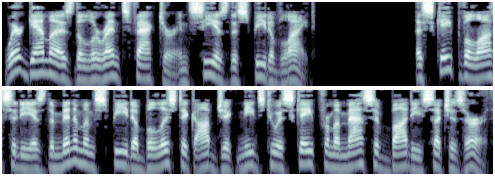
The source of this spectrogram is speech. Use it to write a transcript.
where gamma is the Lorentz factor and c is the speed of light. Escape velocity is the minimum speed a ballistic object needs to escape from a massive body such as Earth.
